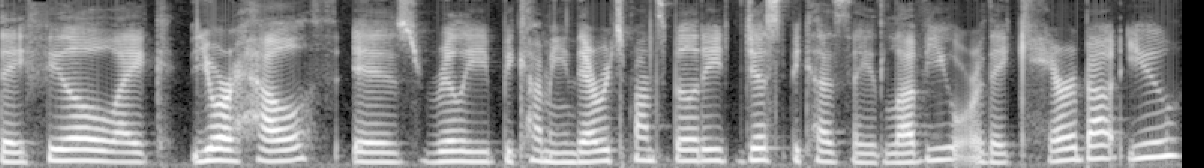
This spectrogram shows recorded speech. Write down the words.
they feel like your health is really becoming their responsibility just because they love you or they care about you.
